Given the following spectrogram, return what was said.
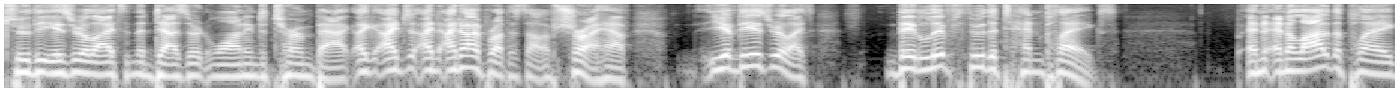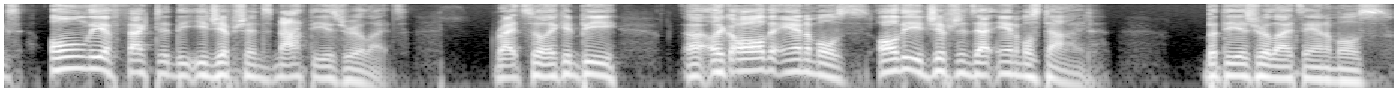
to the Israelites in the desert wanting to turn back. Like I, I, I know I brought this up. I'm sure I have. You have the Israelites they lived through the 10 plagues. And, and a lot of the plagues only affected the Egyptians, not the Israelites. Right? So it could be uh, like all the animals, all the Egyptians' animals died, but the Israelites' animals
